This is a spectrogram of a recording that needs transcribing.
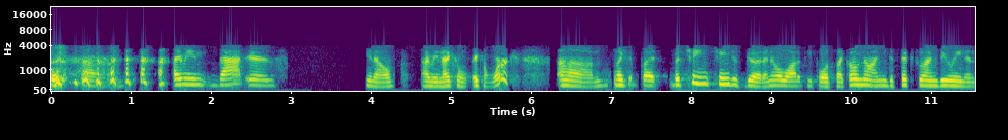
um, I mean, that is, you know, I mean, that can it can work. Um, like, but but change change is good. I know a lot of people. It's like, oh no, I need to fix what I'm doing, and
